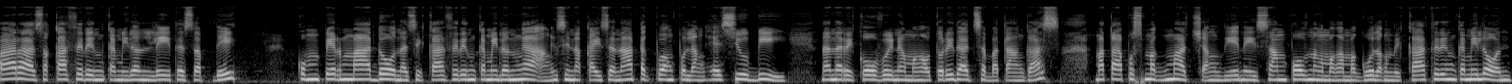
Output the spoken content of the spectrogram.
Para sa Catherine Camilon latest update, kumpirmado na si Catherine Camilon nga ang isinakay sa natagpuang pulang SUV na na-recover ng mga otoridad sa Batangas matapos mag-match ang DNA sample ng mga magulang ni Catherine Camilon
